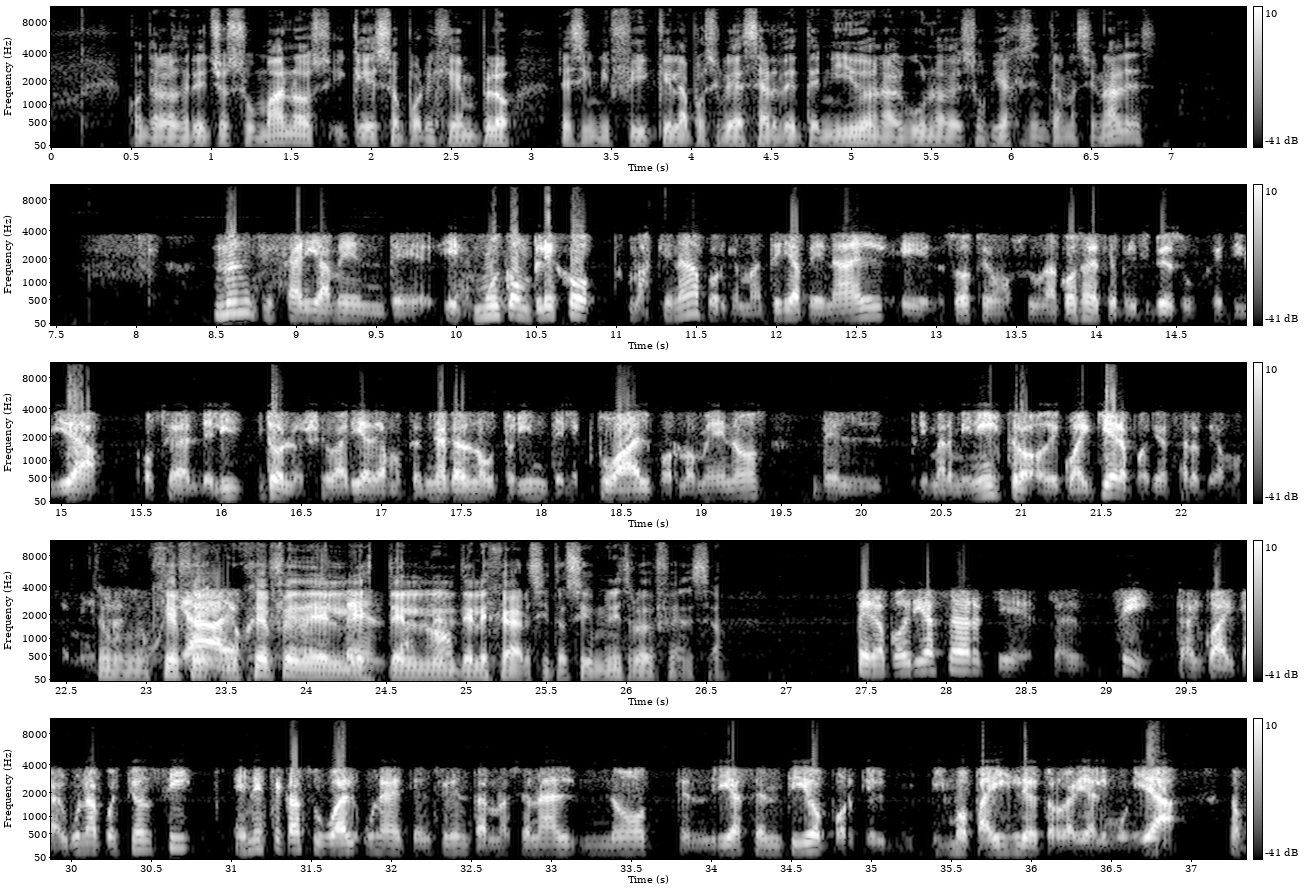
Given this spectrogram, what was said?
contra los derechos humanos y que eso, por ejemplo, le signifique la posibilidad de ser detenido en alguno de sus viajes internacionales? No necesariamente, es muy complejo, más que nada porque en materia penal eh, nosotros tenemos una cosa que es el principio de subjetividad, o sea, el delito lo llevaría, digamos, tendría que haber una autoría intelectual, por lo menos, del primer ministro o de cualquiera, podría ser, digamos, el ministro un, jefe, un jefe del, del, ejército, sí, ministro de defensa. Pero podría ser que, sí, tal cual, que alguna cuestión sí. En este caso igual una detención internacional no tendría sentido porque el mismo país le otorgaría la inmunidad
